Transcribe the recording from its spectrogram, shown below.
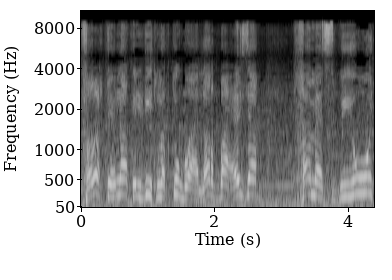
فرحت هناك لقيت مكتوبة الأربع عزب خمس بيوت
